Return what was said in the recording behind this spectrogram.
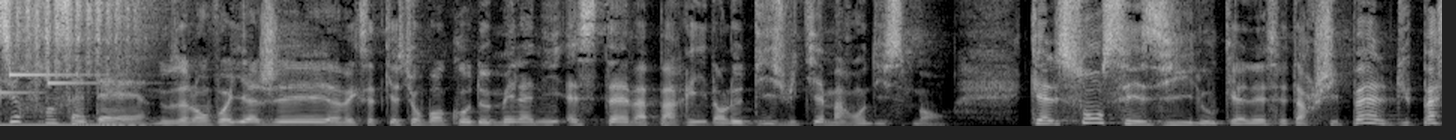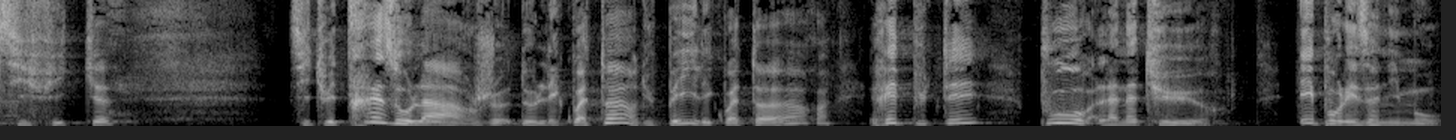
Sur France Inter. Nous allons voyager avec cette question banco de Mélanie Estève à Paris dans le 18e arrondissement. Quelles sont ces îles ou quel est cet archipel du Pacifique situé très au large de l'équateur, du pays l'équateur, réputé pour la nature? Et pour les animaux,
